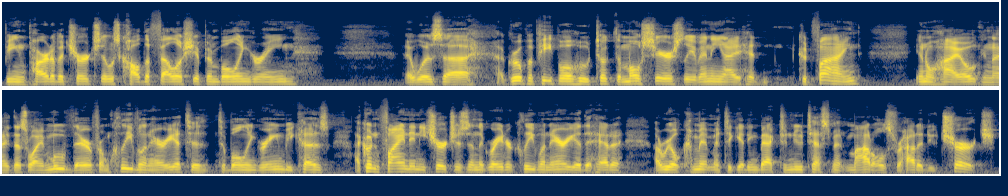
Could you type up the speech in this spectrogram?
being part of a church that was called the Fellowship in Bowling Green. It was uh, a group of people who took the most seriously of any I had could find in Ohio, and I, that's why I moved there from Cleveland area to, to Bowling Green because I couldn't find any churches in the greater Cleveland area that had a, a real commitment to getting back to New Testament models for how to do church.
